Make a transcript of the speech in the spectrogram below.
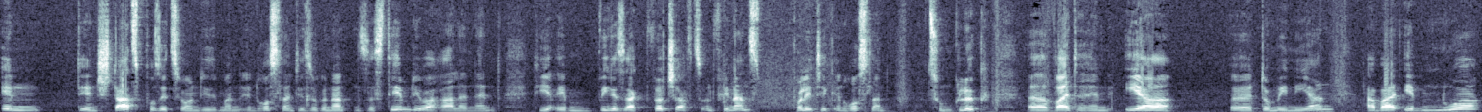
in den Staatspositionen, die man in Russland die sogenannten Systemliberale nennt, die eben, wie gesagt, Wirtschafts- und Finanzpolitik in Russland zum Glück äh, weiterhin eher äh, dominieren, aber eben nur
